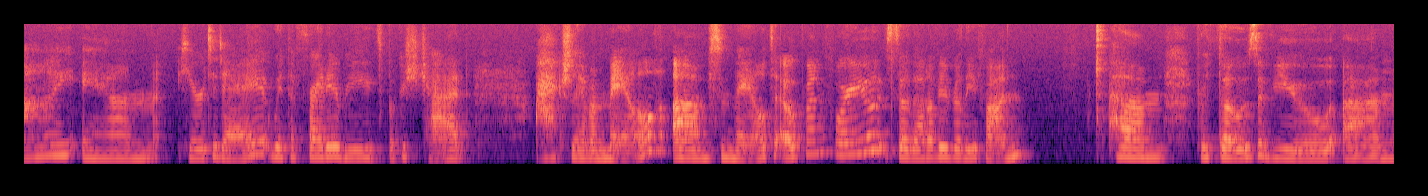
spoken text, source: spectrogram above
I am here today with a Friday Reads Bookish Chat. I actually have a mail, um, some mail to open for you, so that'll be really fun. Um, for those of you um,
